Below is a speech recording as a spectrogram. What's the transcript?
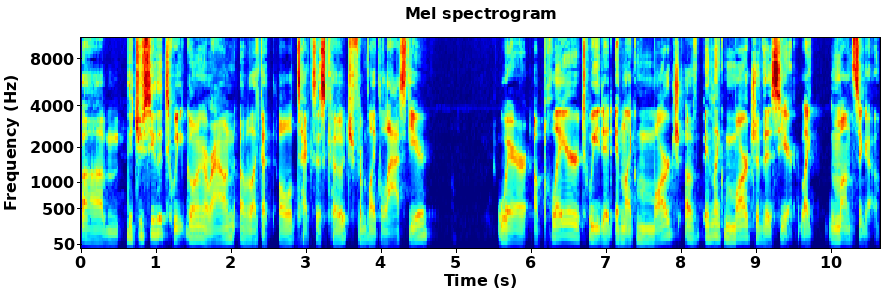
um, did you see the tweet going around of like an old Texas coach from like last year, where a player tweeted in like March of in like March of this year, like months ago,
